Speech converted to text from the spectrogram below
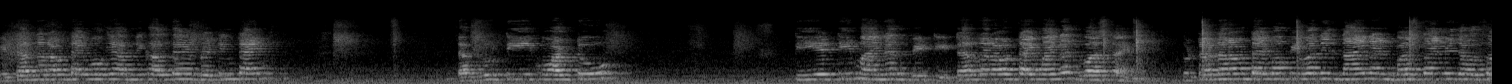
ये टर्न अराउंड टाइम हो गया अब निकालते हैं waiting time W T equal to T A T minus B T turn around time minus burst time तो turn around time of P1 is 9 and burst time is also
